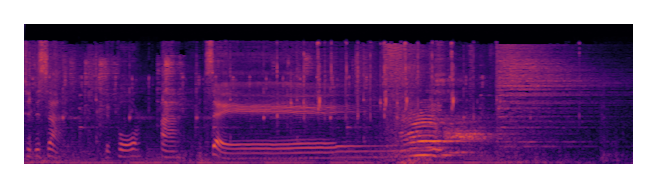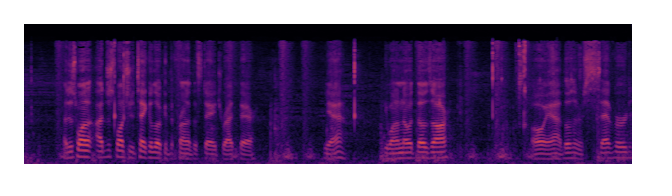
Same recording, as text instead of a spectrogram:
to decide before I say. I just want I just want you to take a look at the front of the stage right there. Yeah. You want to know what those are? Oh yeah, those are severed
